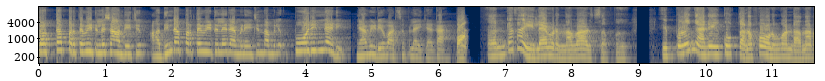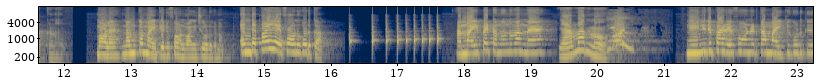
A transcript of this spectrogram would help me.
തൊട്ടപ്പുറത്തെ വീട്ടിലെ ശാന്തേച്ചും അതിന്റെ അപ്പുറത്തെ വീട്ടിലെ രമണേച്ചും തമ്മിൽ പൊരിഞ്ഞടി. ഞാൻ വീഡിയോ വാട്സപ്പിൽ അയക്കാട്ടാ. എന്റെ കയ്യിലെവിടുന്ന വാട്സപ്പ്. ഇപ്പോഴും ഞാൻ ഈ കുത്തണ ഫോണും കൊണ്ടാ നടക്കണത്. മോളെ നമുക്ക് അമ്മായിക്ക് ഒരു ഫോൺ വാങ്ങിച്ചു കൊടുക്കണം. എന്റെ പഴയ ഫോൺ കൊടുക്കാം. അമ്മായി പെട്ടെന്നൊന്ന് വന്നേ. ഞാൻ വന്നു? നീ നിന്റെ പഴയ ഫോൺ എടുത്ത് അമ്മയ്ക്ക് കൊടുക്ക്.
